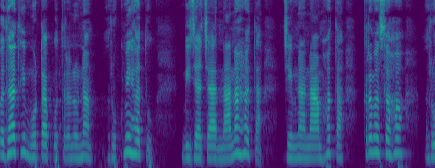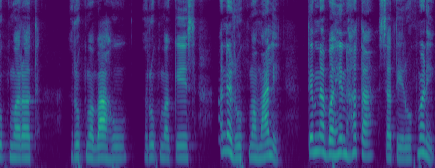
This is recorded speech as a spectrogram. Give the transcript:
બધાથી મોટા પુત્રનું નામ રૂકમી હતું. બીજા ચાર નાના હતા, જેમના નામ હતા ક્રમશઃ રૂકમરથ, રૂકમબાહુ, રૂકમકેશ અને રૂકમમાલી. તેમના બહેન હતા સતી રૂકમણી.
